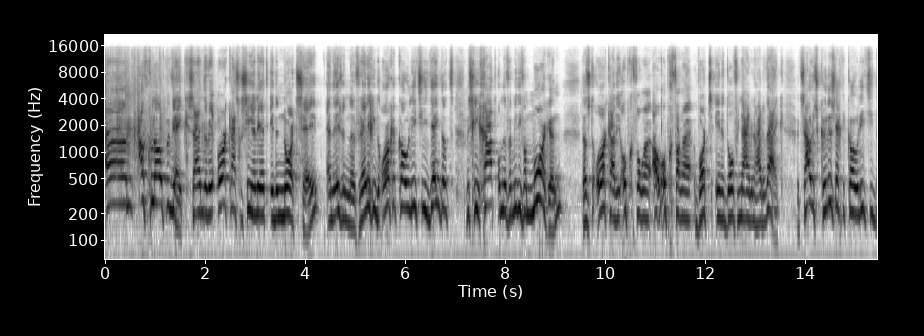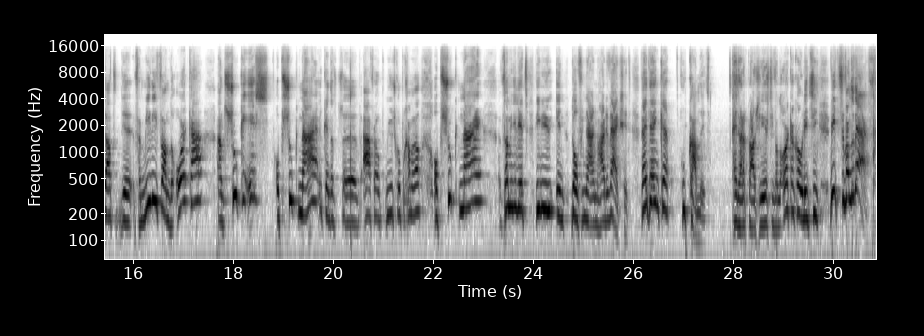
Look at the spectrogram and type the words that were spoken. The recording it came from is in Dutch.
Ehm, afgelopen week zijn er weer orka's gesignaleerd in de Noordzee. En er is een eh, vereniging, de Orca-coalitie, die denkt dat het misschien gaat om de familie van Morgan. Dat is de orka die opgevangen, oh, opgevangen wordt in het dolfinarium in Harderwijk. Het zou dus kunnen, zegt die coalitie, dat de familie van de orka aan het zoeken is... op zoek naar, u kent dat uh, Afro musicalprogramma wel... op zoek naar familielid die nu in dolfinarium Harderwijk zit. Wij denken, hoe kan dit? Heel erg applaus eerst die van de Orca-coalitie, Wietse van der Werf.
